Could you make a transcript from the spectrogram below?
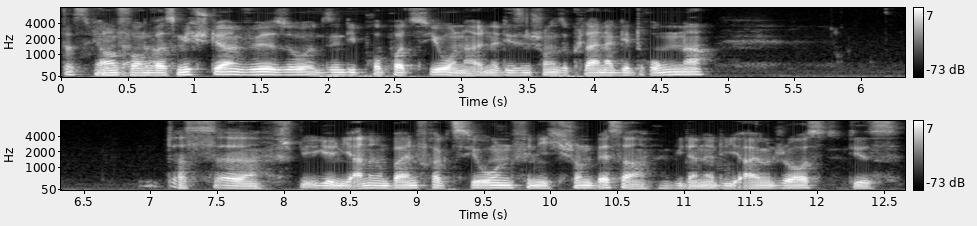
Das ja, und vor allem, was mich stören würde, so sind die Proportionen halt, ne? Die sind schon so kleiner, gedrungener. Das äh, spiegeln die anderen beiden Fraktionen, finde ich, schon besser. Wieder, ne? Die Iron Jaws, dieses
